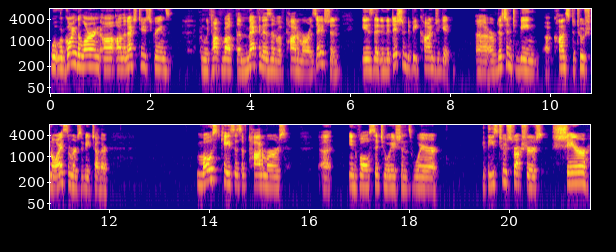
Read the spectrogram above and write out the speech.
What we're going to learn uh, on the next two screens when we talk about the mechanism of tautomerization is that in addition to be conjugate, uh, or in addition to being uh, constitutional isomers of each other, most cases of tautomers uh, involve situations where these two structures share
